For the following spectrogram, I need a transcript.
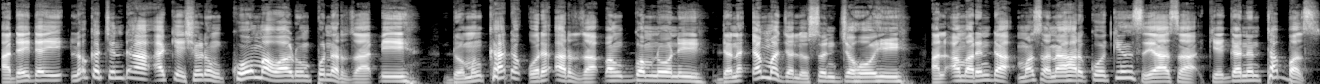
a daidai lokacin da ake shirin komawa rumfunar zaɓe domin kaɗa ƙuri'ar zaɓen gwamnoni da na 'yan majalisun jihohi. Al'amarin da masana harkokin siyasa ke ganin tabbas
